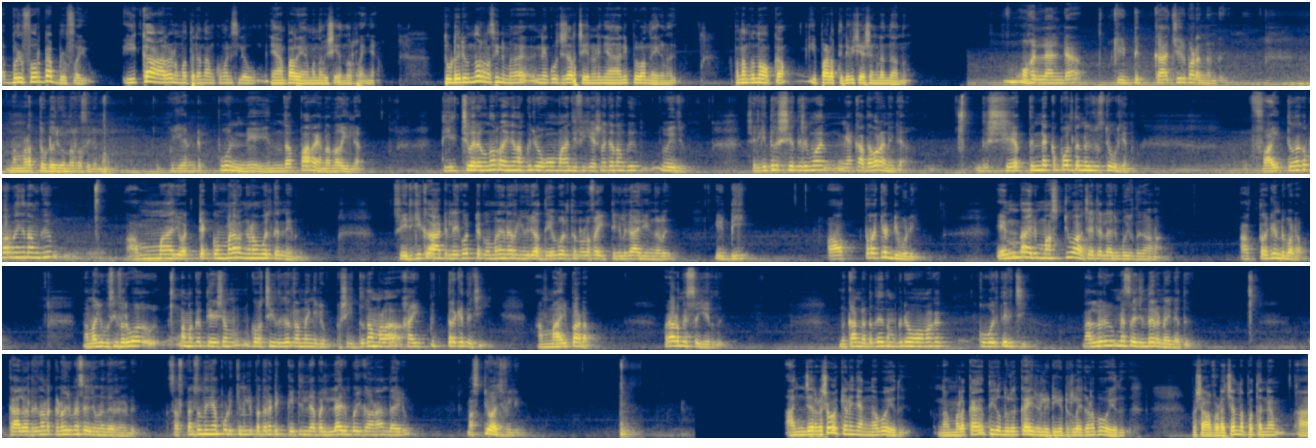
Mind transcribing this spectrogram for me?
Double four double five ഈ car തന്നെ നമുക്ക് മനസ്സിലാവും. ഞാൻ പറയാൻ വന്ന വിഷയം എന്ന് പറഞ്ഞു കഴിഞ്ഞാൽ. തുടരും എന്ന് പറഞ്ഞ സിനിമയെ കുറിച്ച് ചർച്ച ചെയ്യാനാണ് ഞാനിപ്പോൾ വന്നേക്കുന്നത് അപ്പം നമുക്ക് നോക്കാം ഈ പടത്തിന്റെ വിശേഷങ്ങൾ എന്താണെന്ന് മോഹൻലാലിന്റെ കിടുക്കാച്ചൊരു പടം കണ്ട്. നമ്മുടെ തുടരും എന്ന് പറഞ്ഞ സിനിമ. എന്റെ പൊന്നെ എന്താ പറയണ്ടെന്നറിയില്ല തിരിച്ചു വരവെന്ന് പറഞ്ഞു കഴിഞ്ഞാൽ നമുക്ക് രോമാഞ്ചിഫിക്കേഷനൊക്കെ നമുക്ക് വരും. ശരിക്കും ദൃശ്യത്തിൽ ഞാൻ കഥ പറയണില്ല. ദൃശ്യത്തിന്റെ ഒക്കെ പോലെ തന്നെ ഒരു സ്റ്റോറിയാണ്. ഫൈറ്റ് എന്നൊക്കെ പറഞ്ഞു കഴിഞ്ഞാൽ നമുക്ക് അമ്മാരി ഒറ്റക്കൊമ്പൻ ഇറങ്ങണ പോലെ തന്നെയാണ്. ശരിക്കും കാട്ടിലേക്ക് ഒറ്റക്കൊമ്പൻ ഇങ്ങനെ ഇറങ്ങി വരും. അതേപോലെ തന്നെയുള്ള ഫൈറ്റുകൾ കാര്യങ്ങൾ ഇടി അത്രയ്ക്ക് അടിപൊളി. എന്തായാലും മസ്റ്റ് വാച്ച് ആയിട്ട് എല്ലാവരും പോയിരുന്ന് കാണാം. അത്രയ്ക്കുണ്ട് പടം. നമ്മൾ ലൂസിഫർ നമുക്ക് അത്യാവശ്യം കുറച്ച് ഇത് തന്നെങ്കിലും പക്ഷെ ഇത് നമ്മളെ ഹൈപ്പ് ഇത്രയ്ക്ക് എത്തിച്ച്. അമ്മാരി പടം ഒരാൾ മിസ് ചെയ്യരുത്. ഒന്ന് കണ്ടിട്ട് നമുക്ക് രോമൊക്കെ കോരി തിരിച്ച്. നല്ലൊരു മെസ്സേജും തരുന്നുണ്ട് അതിനകത്ത്. കാലഘട്ടത്തിൽ നടക്കുന്ന ഒരു മെസ്സേജും കൂടെ തരുന്നുണ്ട്. സസ്പെൻസ് ഒന്നും ഞാൻ പൊളിക്കുന്നില്ല. ഇപ്പം തന്നെ ടിക്കറ്റ് ഇല്ല. അപ്പോൾ എല്ലാവരും പോയി കാണാൻ എന്തായാലും. മസ്റ്റ് വാച്ച് ഫിലിം അഞ്ചരയുടെ ഷോയ്ക്കാണ് ഞങ്ങൾ പോയത്. നമ്മളൊക്കെ തിരുവനന്തപുരം കൈരളി തിയേറ്ററിലേക്കാണ് പോയത്. പക്ഷെ അവിടെ ചെന്നപ്പോൾ തന്നെ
